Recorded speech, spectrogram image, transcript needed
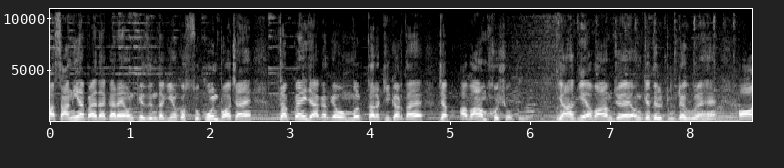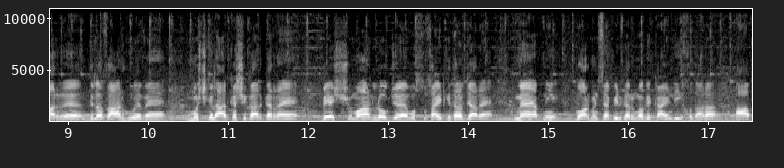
आसानियाँ पैदा करें, उनकी ज़िंदगियों को सुकून पहुंचाएँ, तब कहीं जा के वो मुल्क तरक्की करता है, जब आवाम खुश होती है। यहाँ की आवाम जो है, उनके दिल टूटे हुए हैं और दिल आज़ार हुए हुए हैं मुश्किल का शिकार कर रहे हैं। बेशुमार लोग जो है, वो सुसाइड की तरफ़ जा रहे हैं। मैं अपनी गवर्नमेंट से अपील करूँगा कि काइंडली खुदारा, आप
